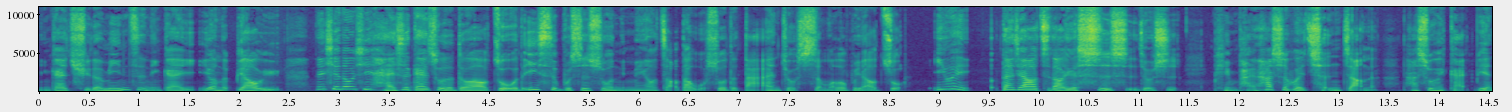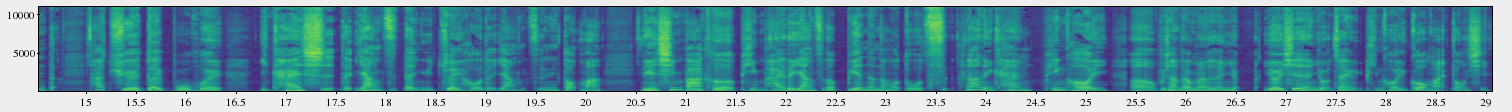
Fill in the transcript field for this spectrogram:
你该取的名字，你该用的标语，那些东西还是该做的都要做。我的意思不是说你没有找到我说的答案就什么都不要做。因为大家要知道一个事实，就是品牌它是会成长的，它是会改变的，它绝对不会一开始的样子等于最后的样子，你懂吗？连星巴克品牌的样子都变了那么多次，然后你看 Pinkoi，呃，不晓得有没有人有有一些人有在 Pinkoi 购买东西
